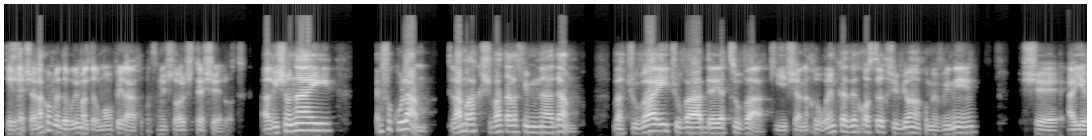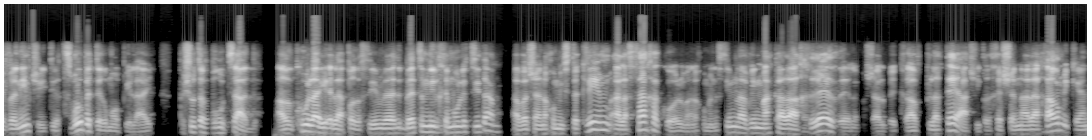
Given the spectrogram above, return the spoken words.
תראה, כשאנחנו מדברים על תרמופילה אנחנו רוצים לשאול שתי שאלות. הראשונה היא, איפה כולם? למה רק 7,000 בני אדם? והתשובה היא תשובה די עצובה, כי כשאנחנו רואים כזה חוסר שוויון אנחנו מבינים שהיוונים שהתייצבו בתרמופילאי פשוט עברו צד. ערקו לפרסים ובעצם נלחמו לצידם. אבל כשאנחנו מסתכלים על הסך הכל, ואנחנו מנסים להבין מה קרה אחרי זה, למשל בקרב פלטאה, שהתרחש שנה לאחר מכן,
